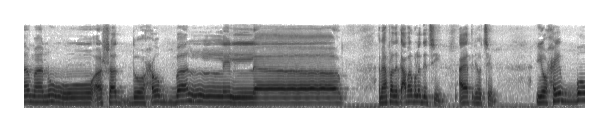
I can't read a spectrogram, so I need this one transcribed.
آمنوا أشد حبا لله আমি আপনাদেরকে আবার বলে দিচ্ছি আয়াতটি হচ্ছে ইউহিব্বুনাহুম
